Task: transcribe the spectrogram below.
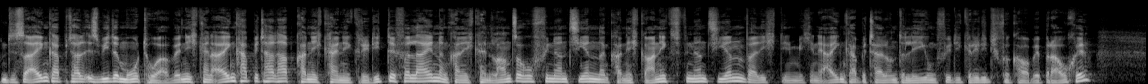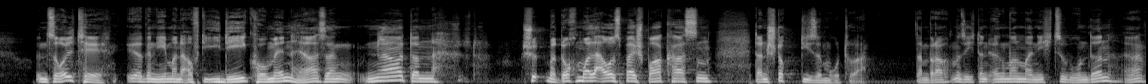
Und das Eigenkapital ist wie der Motor. Wenn ich kein Eigenkapital habe, kann ich keine Kredite verleihen, dann kann ich keinen Lanzerhof finanzieren, dann kann ich gar nichts finanzieren, weil ich nämlich eine Eigenkapitalunterlegung für die Kreditvergabe brauche. Und sollte irgendjemand auf die Idee kommen, ja, sagen, na, dann schütten wir doch mal aus bei Sparkassen, dann stockt dieser Motor. Dann braucht man sich dann irgendwann mal nicht zu wundern, ja,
